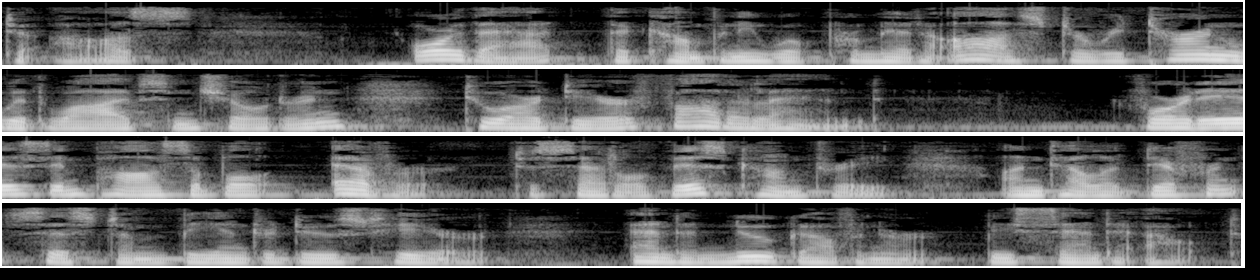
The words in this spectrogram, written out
to us, or that the company will permit us to return with wives and children to our dear fatherland. For it is impossible ever to settle this country until a different system be introduced here and a new governor be sent out.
